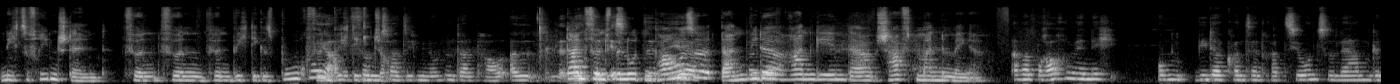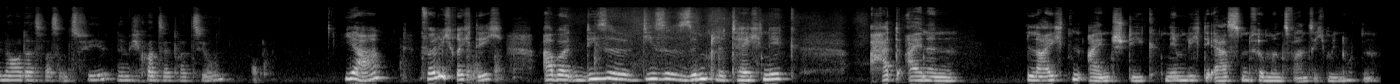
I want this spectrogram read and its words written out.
nicht zufriedenstellend für, für, ein, für ein wichtiges Buch, für ja, einen wichtigen 25 Job. Minuten dann Pause. Also dann fünf Minuten Pause, dann wieder rangehen, da schafft man eine Menge. Aber brauchen wir nicht, um wieder Konzentration zu lernen, genau das, was uns fehlt, nämlich Konzentration? Ja, völlig richtig. Aber diese, diese simple Technik hat einen leichten Einstieg, nämlich die ersten 25 Minuten.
